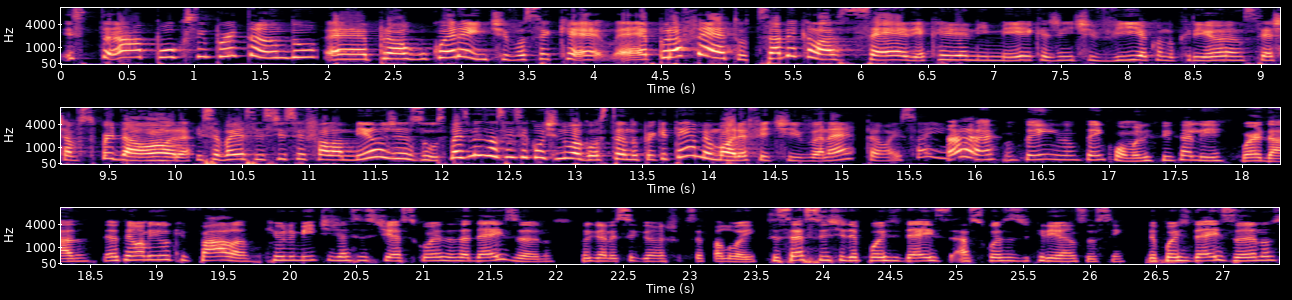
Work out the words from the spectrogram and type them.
está pouco se importando é, pra algo coerente. Você quer. É por afeto. Sabe aquela série, aquele anime que a gente via quando criança e achava super da hora? E você vai assistir e você fala, meu Jesus. Mas mesmo assim você continua gostando porque tem a memória afetiva, né? Então é isso aí. É, não tem, não tem como. Ele fica ali, guardado. Eu tenho um amigo que fala que o limite de assistir as coisas é 10 anos. Pegando esse gancho que você falou aí. Se você assiste depois de 10 as coisas de criança, assim. Depois de 10 anos,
